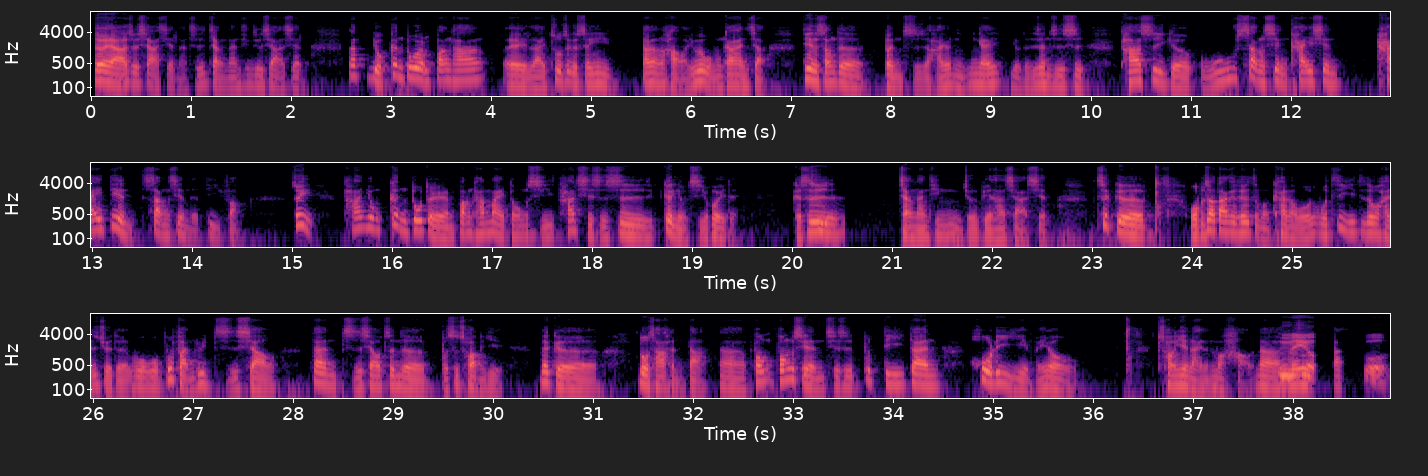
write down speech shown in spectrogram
对啊，就下线了。其实讲难听就下线了。那有更多人帮他诶来做这个生意，当然好，因为我们刚才讲电商的本质，还有你应该有的认知是，它是一个无上限开线开店上线的地方，所以他用更多的人帮他卖东西，他其实是更有机会的。可是讲难听，你就是变他下线。这个我不知道大哥哥怎么看了，我我自己一直都还是觉得，我我不反对直销，但直销真的不是创业，那个落差很大，那风风险其实不低，但获利也没有创业来的那么好。那没有啊，我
